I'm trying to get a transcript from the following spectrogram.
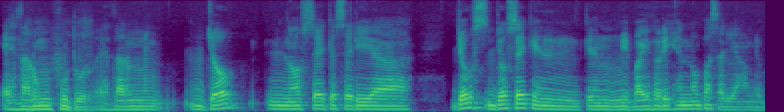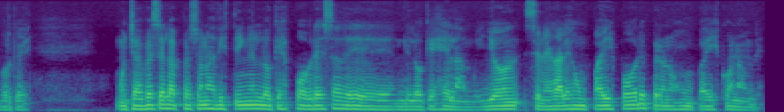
es dar un futuro, es dar Yo no sé qué sería... Yo, yo sé que en, que en mi país de origen no pasaría hambre porque Muchas veces las personas distinguen lo que es pobreza de, lo que es el hambre. Yo, Senegal es un país pobre, pero no es un país con hambre.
